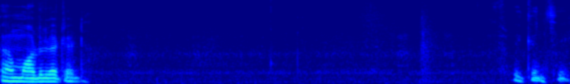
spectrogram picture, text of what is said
a modulated frequency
